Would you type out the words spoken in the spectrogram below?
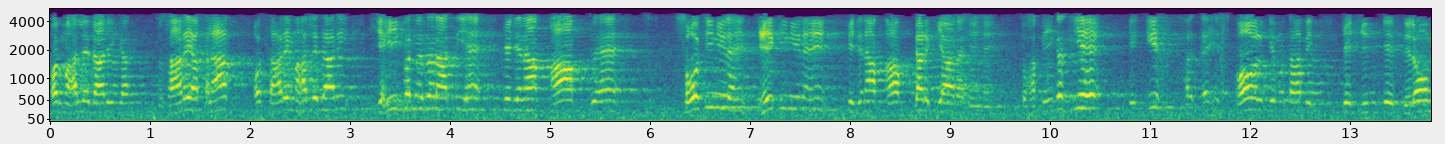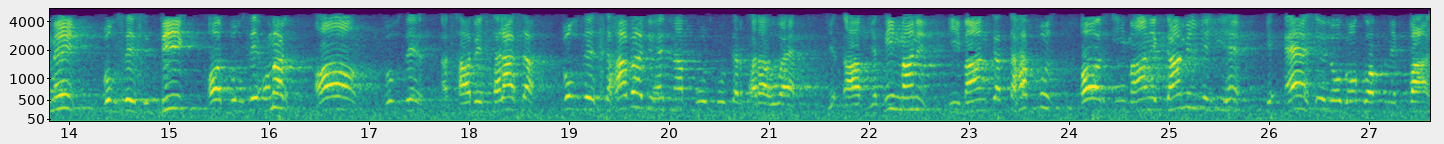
اور محلے داری کا۔ تو سارے اخلاق اور سارے محلے داری یہیں پر نظر آتی ہے کہ جناب آپ جو ہے سوچ ہی نہیں رہے، دیکھ ہی نہیں رہے کہ جناب آپ کر کیا رہے ہیں۔ تو حقیقت یہ ہے کہ اس اس قول کے مطابق کہ جن کے دلوں میں بغض صدیق اور بغض عمر اور بغض اصحاب ثلاثہ بغض صحابہ جو ہے جناب کوٹ کوٹ کر بھرا ہوا ہے آپ یقین مانیں ایمان کا تحفظ اور ایمان کامل یہی ہے کہ ایسے لوگوں کو اپنے پاس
